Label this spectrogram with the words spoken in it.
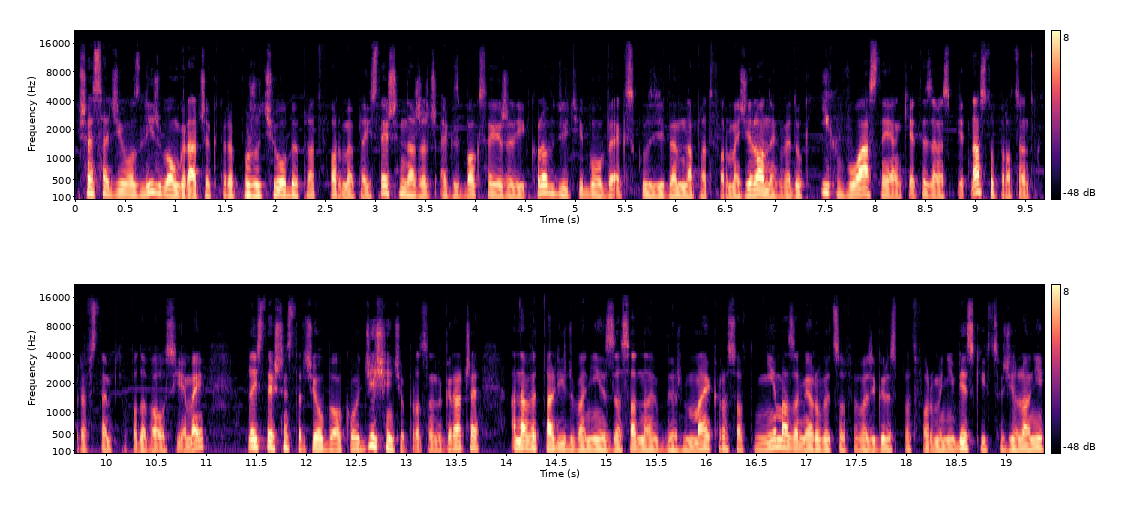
przesadziło z liczbą graczy, które porzuciłoby platformę PlayStation na rzecz Xboxa, jeżeli Call of Duty byłoby ekskluzywem na platformę zielonych. Według ich własnej ankiety, zamiast 15%, które wstępnie podawało CMA, PlayStation straciłoby około 10% graczy, a nawet ta liczba nie jest zasadna, gdyż Microsoft nie ma zamiaru wycofywać gry z platformy niebieskich, co zieloni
